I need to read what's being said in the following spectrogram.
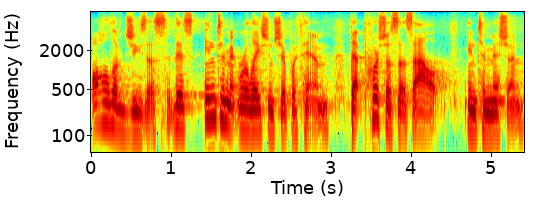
all of Jesus, this intimate relationship with Him that pushes us out into mission.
